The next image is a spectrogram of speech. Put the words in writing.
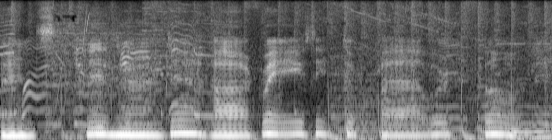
Friends, in the heart to power only.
